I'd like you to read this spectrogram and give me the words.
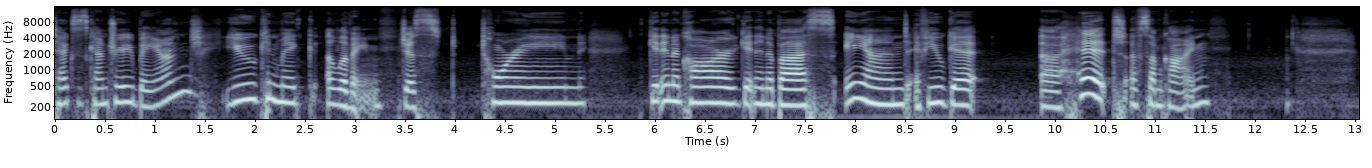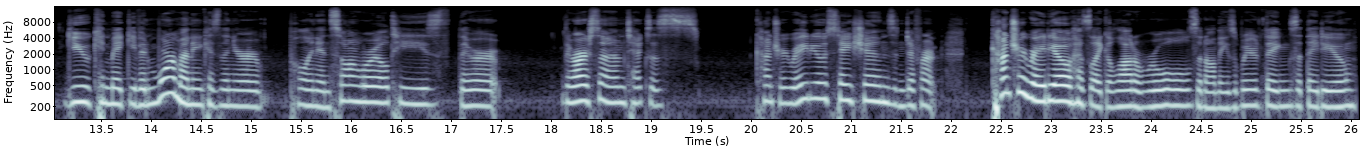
Texas country band, you can make a living just touring, get in a car, get in a bus, and if you get a hit of some kind, you can make even more money because then you're pulling in song royalties. There, there are some Texas country radio stations and different country radio has like a lot of rules and all these weird things that they do.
